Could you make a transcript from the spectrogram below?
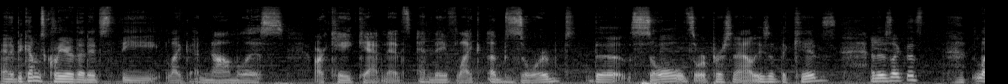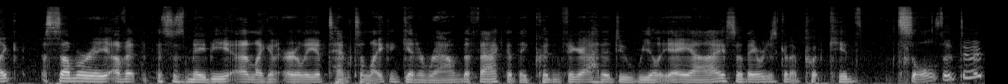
And it becomes clear that it's the like anomalous arcade cabinets, and they've like absorbed the souls or personalities of the kids. And there's like this like summary of it. This was maybe a, like an early attempt to like get around the fact that they couldn't figure out how to do real AI, so they were just gonna put kids' souls into it,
